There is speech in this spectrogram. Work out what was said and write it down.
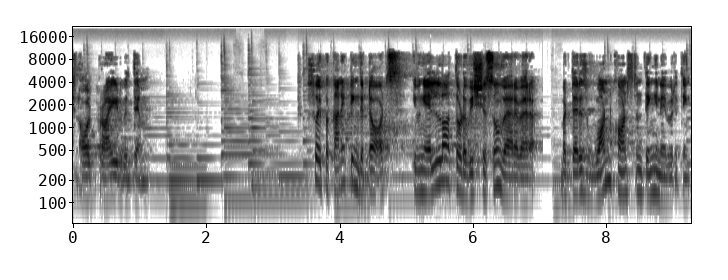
and all pride with them so இப்போ கனெக்டிங் த டாட்ஸ் இவங்க எல்லாத்தோட விஷஸும் வேற வேற. But there is one constant thing in everything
